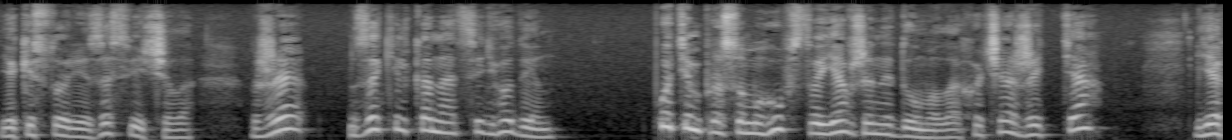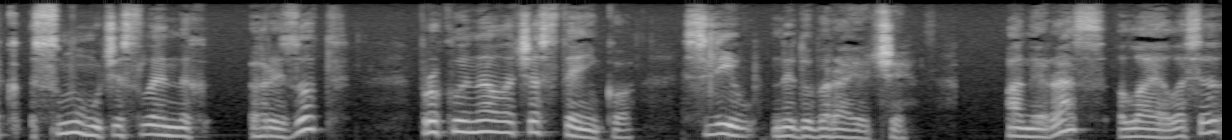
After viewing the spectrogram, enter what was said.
як історія засвідчила, вже за кільканадцять годин. Потім про самогубство я вже не думала, хоча життя, як смугу численних гризот, проклинала частенько, слів не добираючи, а не раз лаялася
